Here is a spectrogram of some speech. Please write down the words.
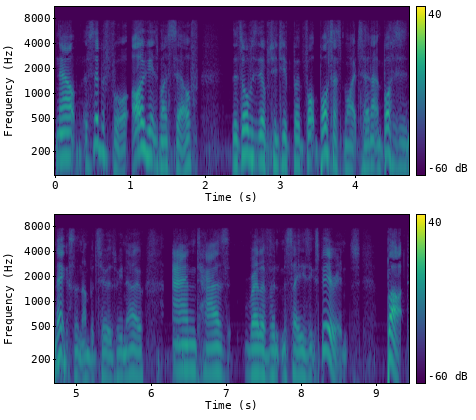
Now, as I said before, arguing against myself, there's obviously the opportunity, but Bottas might turn out, and Bottas is an excellent number two, as we know, and has relevant Mercedes experience. But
